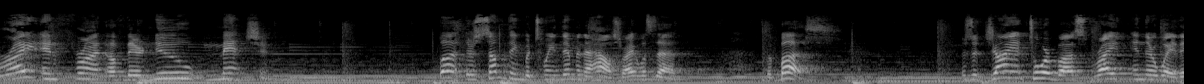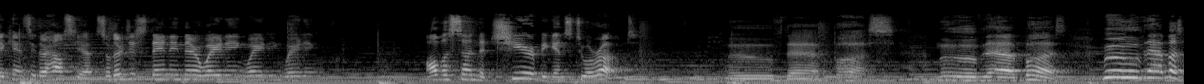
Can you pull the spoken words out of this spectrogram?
right in front of their new mansion. But there's something between them and the house, right? What's that? The bus. There's a giant tour bus right in their way. They can't see their house yet. So they're just standing there waiting, waiting, waiting. All of a sudden, a cheer begins to erupt. Move that bus. Move that bus. Move that bus.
